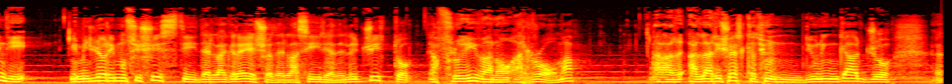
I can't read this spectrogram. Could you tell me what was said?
Quindi i migliori musicisti della Grecia, della Siria, dell'Egitto affluivano a Roma alla, alla ricerca di un, di un ingaggio eh,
